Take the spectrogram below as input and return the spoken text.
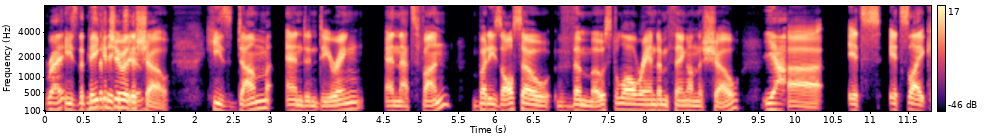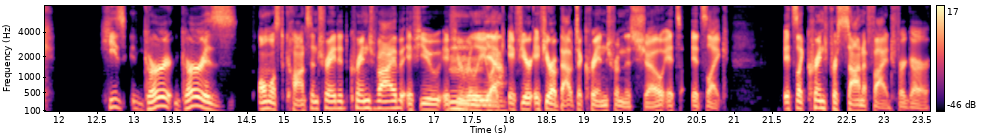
right? He's the Pikachu of the show. He's dumb and endearing, and that's fun. But he's also the most lol random thing on the show. Yeah, Uh, it's it's like he's GIR GIR is almost concentrated cringe vibe. If you if you're Mm, really yeah. like if you're if you're about to cringe from this show, it's it's like it's like cringe personified for GIR.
